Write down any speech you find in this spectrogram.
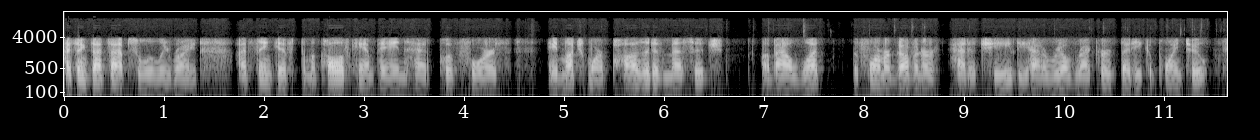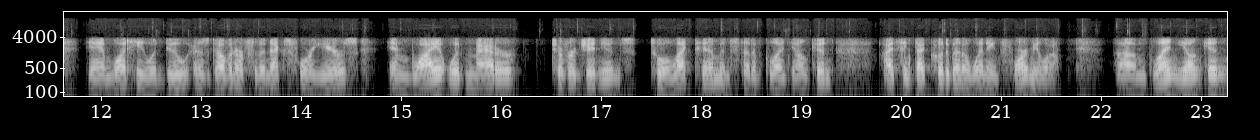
I think that's absolutely right. I think if the McAuliffe campaign had put forth a much more positive message about what the former governor had achieved, he had a real record that he could point to, and what he would do as governor for the next four years, and why it would matter to Virginians to elect him instead of Glenn Youngkin, I think that could have been a winning formula. Um, Glenn Youngkin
